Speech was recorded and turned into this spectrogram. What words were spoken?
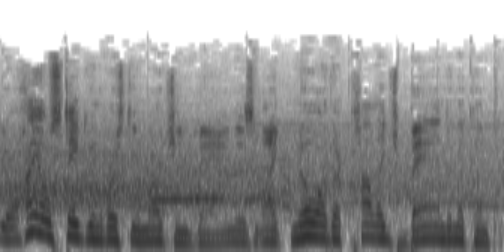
The Ohio State University Marching Band is like no other college band in the country.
